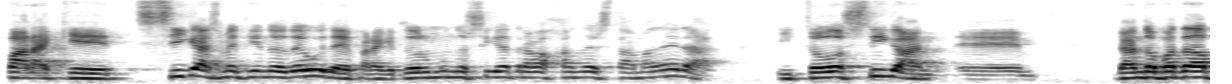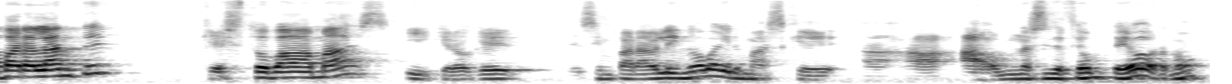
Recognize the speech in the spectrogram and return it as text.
para que sigas metiendo deuda y para que todo el mundo siga trabajando de esta manera y todos sigan eh, dando patada para adelante, que esto va a más y creo que es imparable y no va a ir más que a, una situación peor, ¿no?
